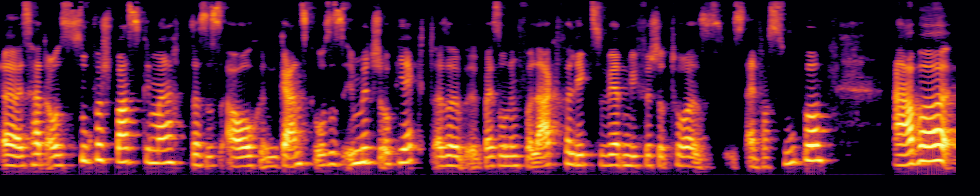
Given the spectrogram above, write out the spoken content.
Äh, es hat auch super Spaß gemacht. Das ist auch ein ganz großes Image-Objekt. Also äh, bei so einem Verlag verlegt zu werden wie Fischer Tor ist, ist einfach super. Aber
